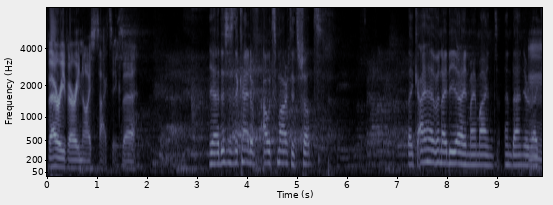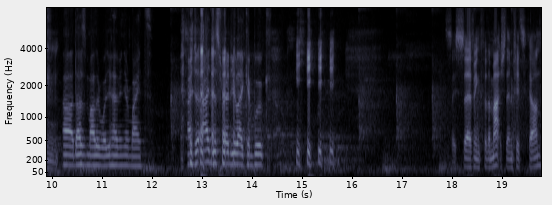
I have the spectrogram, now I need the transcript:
Very, very nice tactic there. Yeah, this is the kind of outsmarted shot. Like I have an idea in my mind, and then you're Mm. like, ah, doesn't matter what you have in your mind. I, ju- I just read you like a book. so serving for the match then, Pitakan.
